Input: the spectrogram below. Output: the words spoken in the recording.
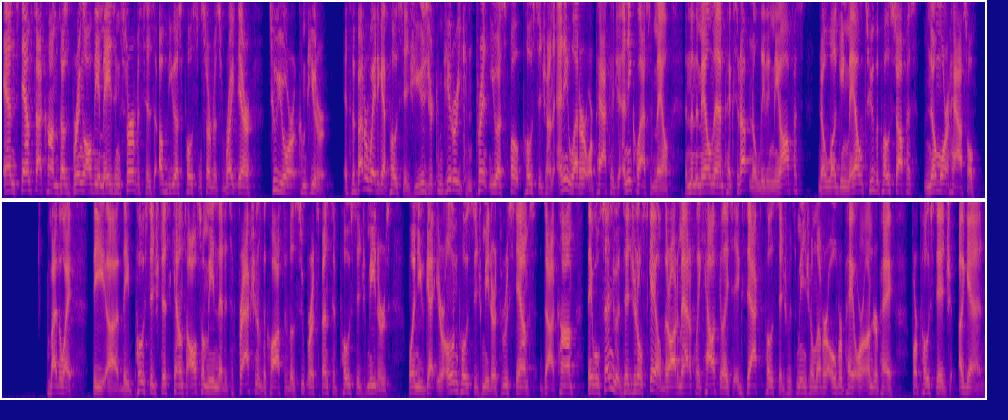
and stamps.com does bring all the amazing services of the U.S. Postal Service right there to your computer. It's the better way to get postage. You use your computer, you can print U.S. postage on any letter or package, any class of mail, and then the mailman picks it up. No leaving the office, no lugging mail to the post office, no more hassle. By the way, the, uh, the postage discounts also mean that it's a fraction of the cost of those super expensive postage meters when you get your own postage meter through stamps.com. They will send you a digital scale that automatically calculates exact postage, which means you'll never overpay or underpay for postage again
